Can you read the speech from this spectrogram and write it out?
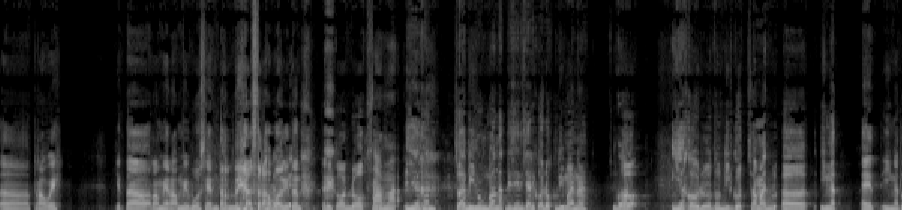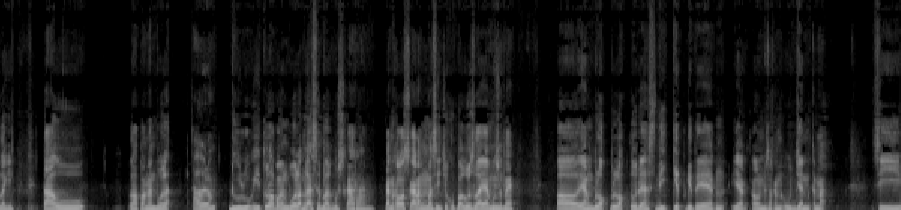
eh, traweh, kita rame-rame bawa senter di asrama gitu kan, cari kodok. gitu. Sama. Iya kan. Soalnya bingung banget di sini cari kodok di mana. Kalau iya kalau dulu tuh di got sama eh, ingat eh ingat lagi. Tahu lapangan bola. Tahu dong? Dulu itu lapangan bola nggak sebagus sekarang. Kan kalau sekarang masih cukup bagus lah ya maksudnya. eh, yang blok-blok tuh udah sedikit gitu ya yang yang kalau misalkan hujan kena si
